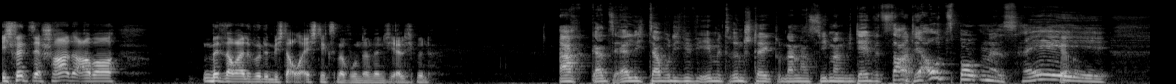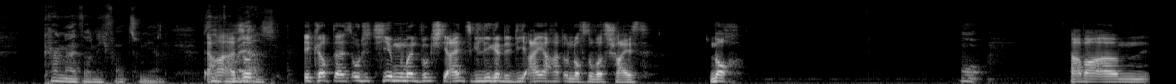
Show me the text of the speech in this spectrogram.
Ich fände es sehr schade, aber mittlerweile würde mich da auch echt nichts mehr wundern, wenn ich ehrlich bin. Ach, ganz ehrlich, da wo die WWE mit drin steckt und dann hast du jemanden wie David Starr, der outspoken ist. Hey! Kann einfach nicht funktionieren. Ja, also ehrlich. ich glaube, da ist OTT im Moment wirklich die einzige Liga, die die Eier hat und auf sowas scheißt. Noch. Oh. Aber ähm,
